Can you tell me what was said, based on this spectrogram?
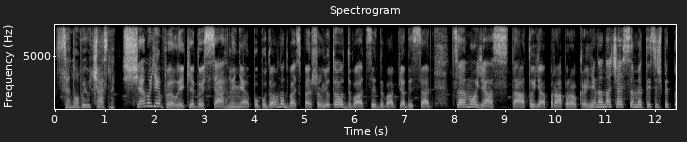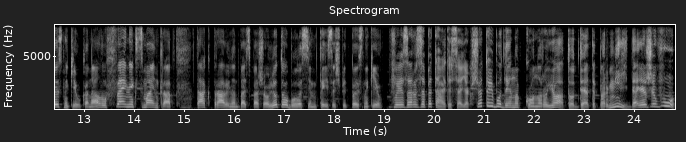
Це новий учасник. Ще моє велике досягнення. Побудовано 21 лютого 2250. Це моя статуя прапора України на честь 7 тисяч підписників каналу Phoenix Minecraft. Так, правильно, 21 лютого було 7 тисяч підписників. Ви зараз запитаєтеся, якщо той будинок Конора Юа, то де тепер мій? Де я живу?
